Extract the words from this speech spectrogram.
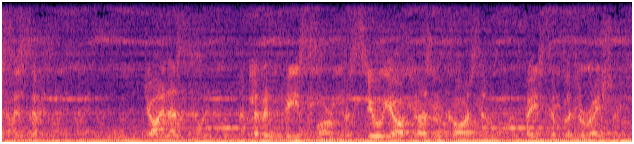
system. Join us and live in peace or pursue your present course and face obliteration.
